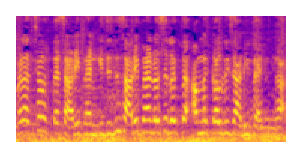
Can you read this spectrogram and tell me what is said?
बड़ा अच्छा लगता है साड़ी पहन के। जिस दिन साड़ी पहन वैसे लगता है, अब मैं कल भी साड़ी पहनूँगा।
